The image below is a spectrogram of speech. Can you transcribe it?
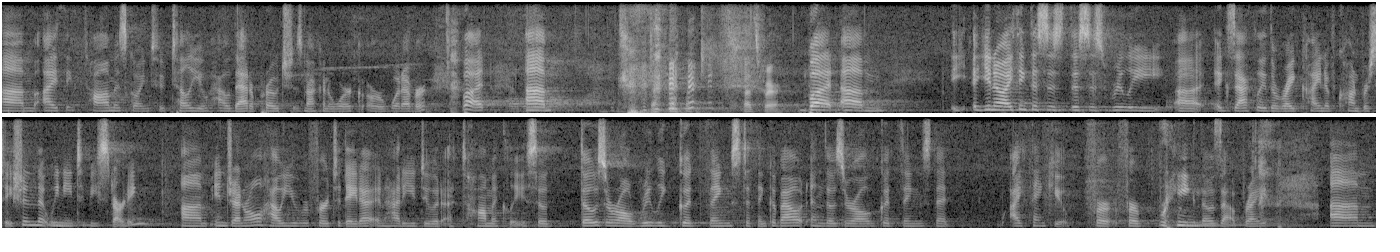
Um, I think Tom is going to tell you how that approach is not going to work or whatever. But um, that's fair. But um, you know, I think this is this is really uh, exactly the right kind of conversation that we need to be starting. Um, in general, how you refer to data and how do you do it atomically. So those are all really good things to think about, and those are all good things that I thank you for, for bringing those up, right? Um,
